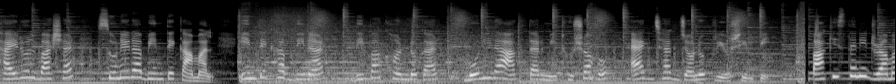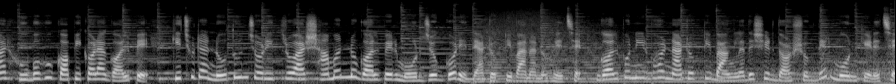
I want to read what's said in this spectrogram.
খাইরুল বাসার সুনেরা বিনতে কামাল, ইন্তেখাব দিনার, দীপা খণ্ডকার, মনিরা আক্তার মিঠু সহ এক ঝাঁক জনপ্রিয় শিল্পী। পাকিস্তানি ড্রামার হুবহু কপি করা গল্পে কিছুটা নতুন চরিত্র আর সামান্য গল্পের মোড়যোগ করে নাটকটি বানানো হয়েছে। গল্প নির্ভর নাটকটি বাংলাদেশের দর্শকদের মন কেড়েছে।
